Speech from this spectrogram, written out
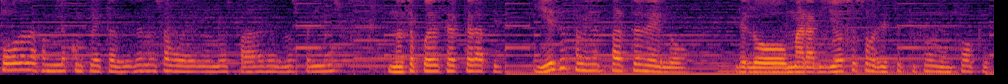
toda la familia completa, desde los abuelos, los padres, los primos, no se puede hacer terapia. Y eso también es parte de lo, de lo maravilloso sobre este tipo de enfoques.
